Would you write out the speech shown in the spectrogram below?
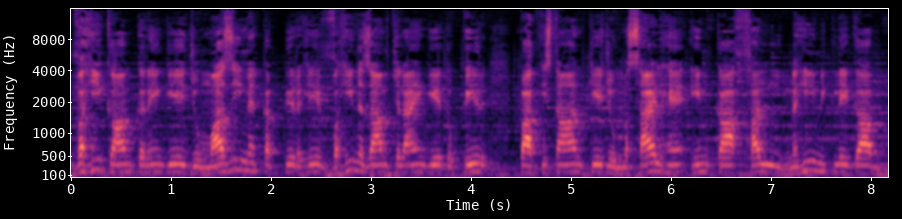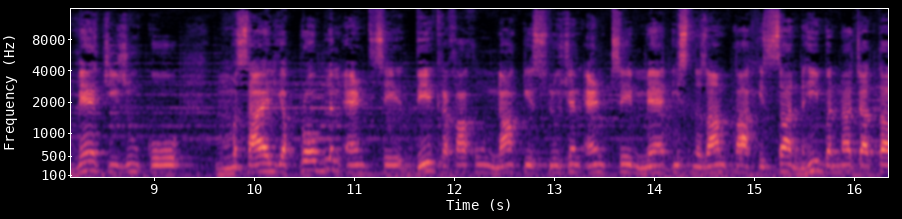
वही काम करेंगे, जो माजी में करते रहे, वही निज़ाम चलाएँगे तो फिर पाकिस्तान के जो मसाइल हैं, इनका हल नहीं निकलेगा। मैं चीज़ों को मसाइल या प्रॉब्लम एंड से देख रहा हूँ, ना कि सोल्यूशन एंड से। मैं इस निज़ाम का हिस्सा नहीं बनना चाहता।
